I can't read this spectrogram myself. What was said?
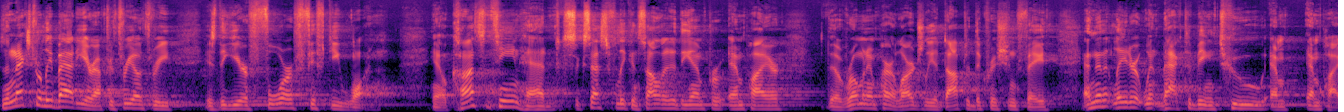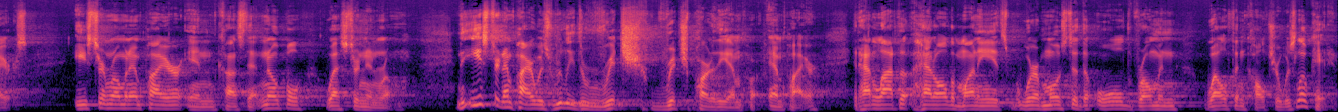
The next really bad year after 303 is the year 451. You know, Constantine had successfully consolidated the empire, the Roman Empire largely adopted the Christian faith, and then it, later it went back to being two em- empires Eastern Roman Empire in Constantinople, Western in Rome. The Eastern Empire was really the rich, rich part of the empire. It had, a lot of, had all the money, it's where most of the old Roman wealth and culture was located.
